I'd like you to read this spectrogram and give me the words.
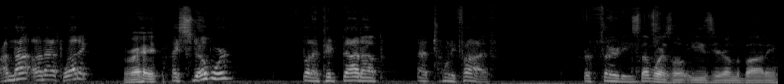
I'm not unathletic. right. I snowboard, but I picked that up at 25 or 30. Snowboard's a little easier on the body.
